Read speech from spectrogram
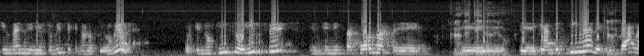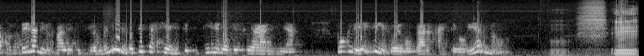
y, un año y ocho meses que no los puedo ver. Porque no quiso irse en, en estas formas clandestina, eh, clandestina de cruzar la frontera ni los padres quisieron venir. Entonces esa gente, si tiene lo que se aña, ¿vos creés que le puede votar a este gobierno? Mm. Eh,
